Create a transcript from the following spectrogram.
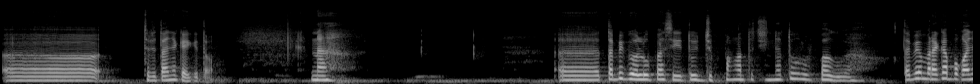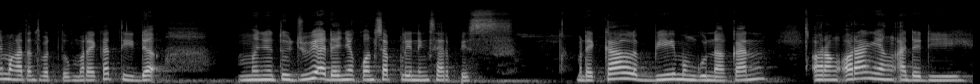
uh, ceritanya kayak gitu. Nah uh, tapi gue lupa sih itu Jepang atau Cina tuh lupa gue tapi mereka pokoknya mengatakan seperti itu. Mereka tidak menyetujui adanya konsep cleaning service. Mereka lebih menggunakan orang-orang yang ada di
